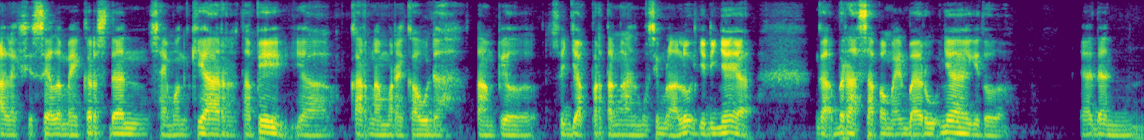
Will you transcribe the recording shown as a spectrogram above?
Alexis Selemakers dan Simon Kiar. Tapi ya karena mereka udah tampil sejak pertengahan musim lalu, jadinya ya nggak berasa pemain barunya gitu loh. Ya dan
